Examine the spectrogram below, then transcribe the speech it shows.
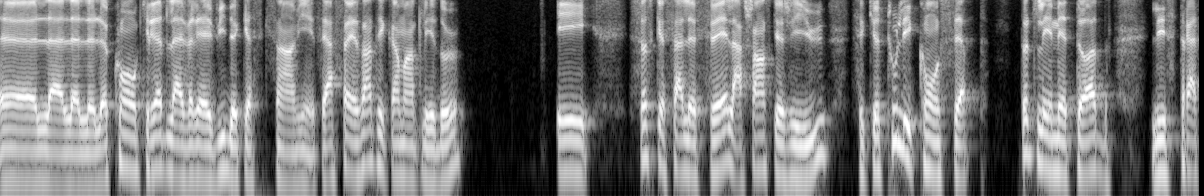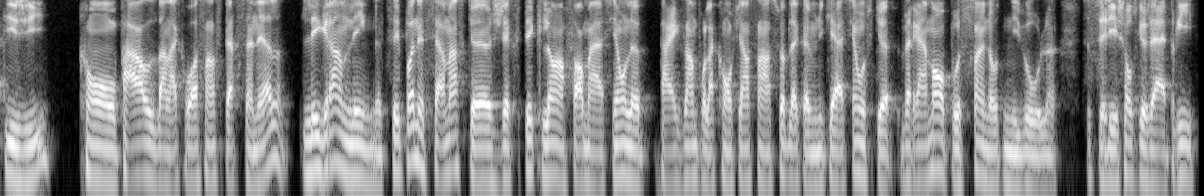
euh, le concret de la vraie vie de qu'est-ce qui s'en vient. à 16 ans, tu es comme entre les deux. Et ça, ce que ça le fait, la chance que j'ai eue, c'est que tous les concepts, toutes les méthodes, les stratégies, qu'on parle dans la croissance personnelle, les grandes lignes, sais, pas nécessairement ce que j'explique là en formation, là, par exemple pour la confiance en soi, de la communication, où ce que vraiment on pousse ça à un autre niveau. Là. Ça, c'est des choses que j'ai appris.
